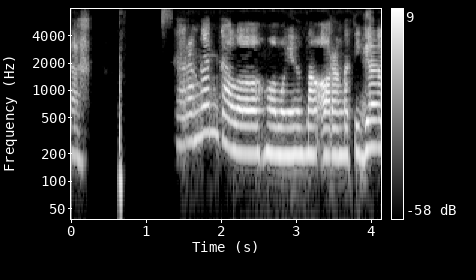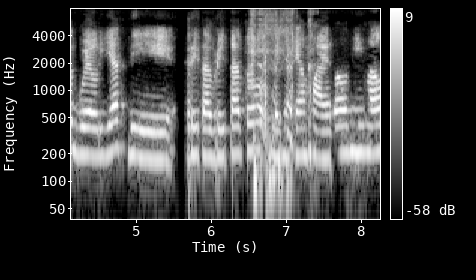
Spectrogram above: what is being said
Nah sekarang kan kalau ngomongin tentang orang ketiga, gue lihat di berita-berita tuh banyak yang viral nih, Mal.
